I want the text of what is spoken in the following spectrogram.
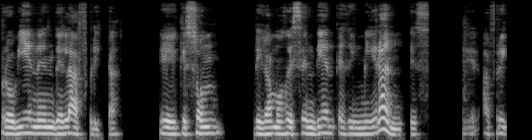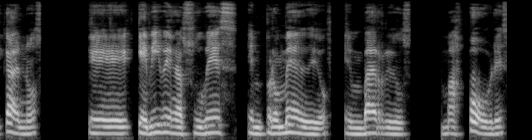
provienen del África, que son, digamos, descendientes de inmigrantes africanos que viven a su vez en promedio en barrios más pobres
